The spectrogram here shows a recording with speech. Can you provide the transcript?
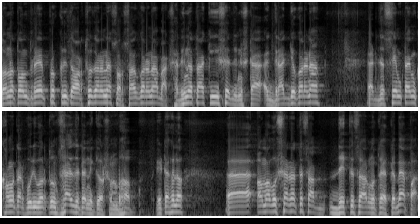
গণতন্ত্রের প্রকৃত অর্থ জানে না, চর্চাও করে না বাক স্বাধীনতা কী, সে জিনিসটা গ্রাহ্য করে না। অ্যাট দ্য সেম টাইম ক্ষমতার পরিবর্তন চায় যেটা নাকি অসম্ভব। এটা হলো অমাবস্যার রাতে চাঁদ দেখতে চাওয়ার মতো একটা ব্যাপার।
